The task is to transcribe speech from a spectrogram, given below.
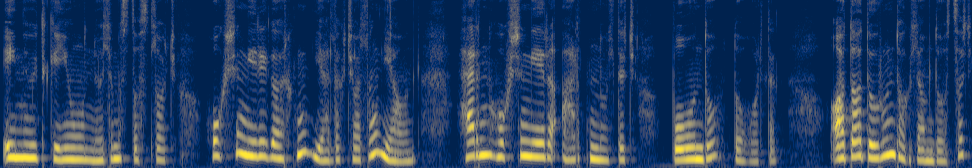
Энэ үед гиюн нулимс туслууж хөгшин эрийг орхин ялагч болон явна. Харин хөгшин эр ард нь үлдэж буундуу дуугардаг. Одоо дөрвөн тоглоом дуусаж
